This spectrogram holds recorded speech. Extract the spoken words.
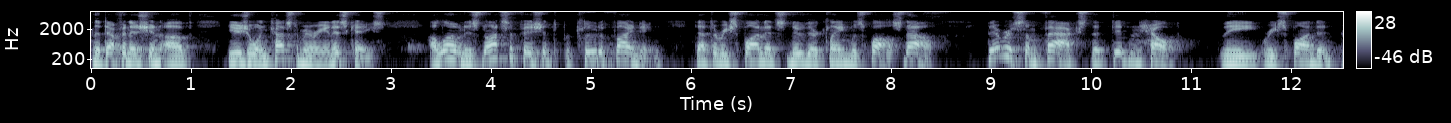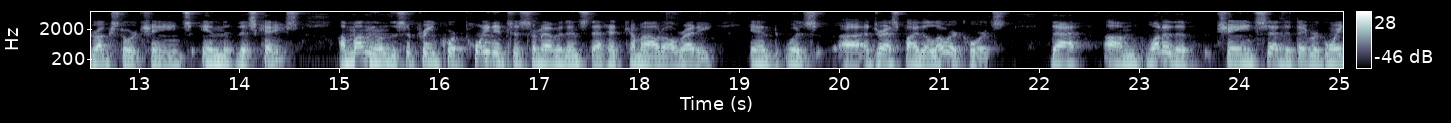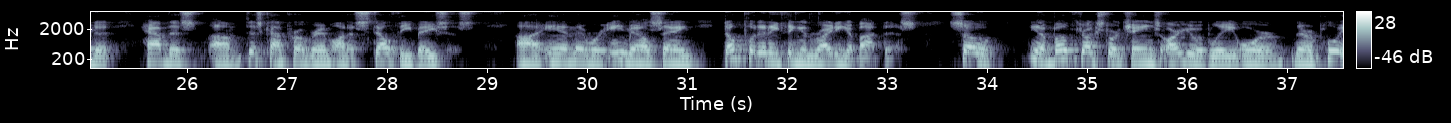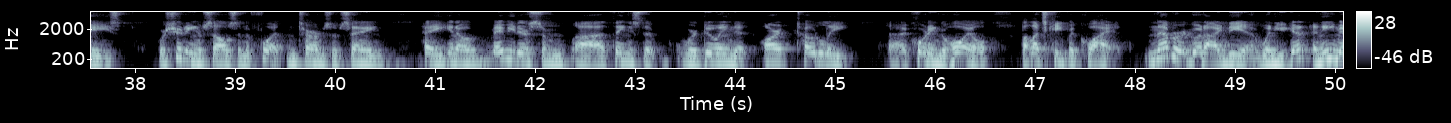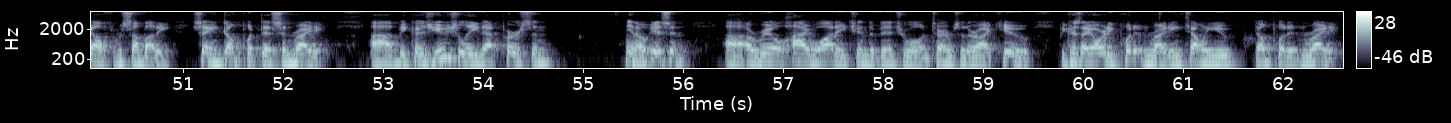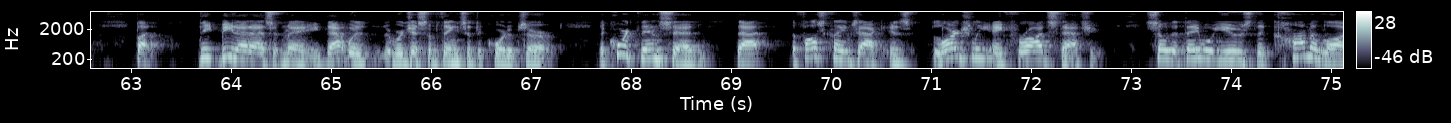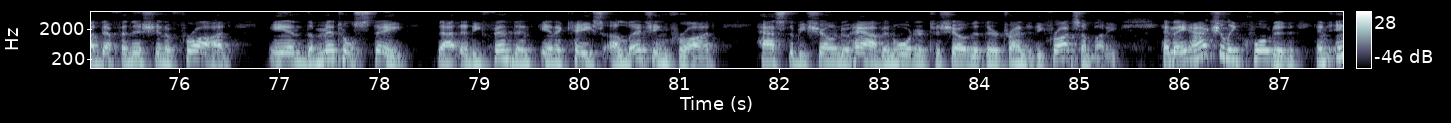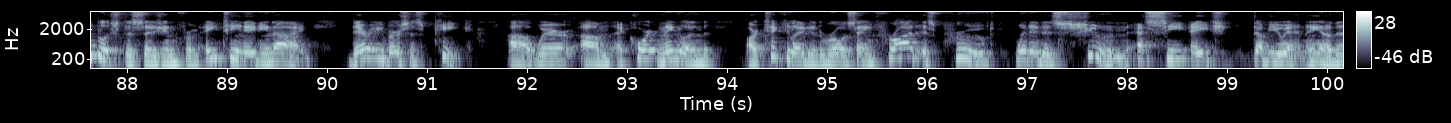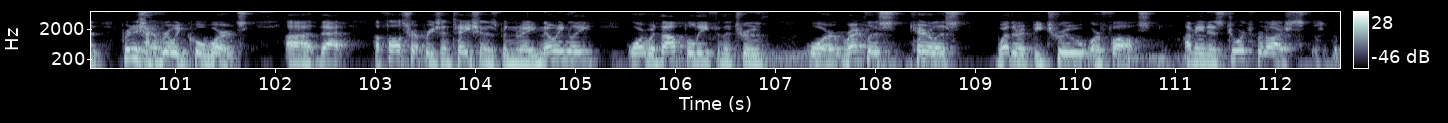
the definition of usual and customary in this case alone is not sufficient to preclude a finding that the respondents knew their claim was false. Now, there were some facts that didn't help the respondent drugstore chains in this case. Among them, the Supreme Court pointed to some evidence that had come out already and was uh, addressed by the lower courts that um, one of the chains said that they were going to have this um, discount program on a stealthy basis uh, and there were emails saying, don't put anything in writing about this. So, you know, both drugstore chains, arguably, or their employees, were shooting themselves in the foot in terms of saying, hey, you know, maybe there's some uh, things that we're doing that aren't totally uh, according to Hoyle, but let's keep it quiet. Never a good idea when you get an email from somebody saying, don't put this in writing, uh, because usually that person, you know, isn't uh, a real high wattage individual in terms of their IQ because they already put it in writing, telling you don't put it in writing. But the, be that as it may, that was were just some things that the court observed. The court then said that the False Claims Act is largely a fraud statute, so that they will use the common law definition of fraud and the mental state that a defendant in a case alleging fraud has to be shown to have in order to show that they're trying to defraud somebody. And they actually quoted an English decision from 1889, Derry versus Peek, uh, where um, a court in England articulated a rule saying fraud is proved when it is shewn, S C H W N. You know, the British have really cool words. Uh, that a false representation has been made knowingly or without belief in the truth or reckless, careless, whether it be true or false. I mean, as George Bernard,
